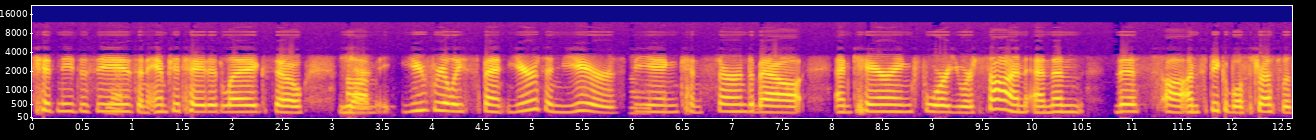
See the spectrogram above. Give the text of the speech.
kidney disease, yeah. an amputated leg. So, um, you've really spent years and years mm-hmm. being concerned about and caring for your son, and then this uh, unspeakable stress was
